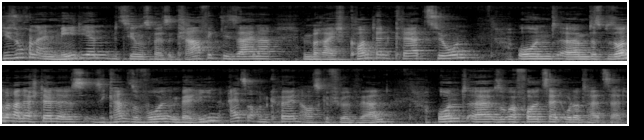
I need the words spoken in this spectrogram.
Die suchen einen Medien- bzw. Grafikdesigner im Bereich Content-Kreation und ähm, das Besondere an der Stelle ist, sie kann sowohl in Berlin als auch in Köln ausgeführt werden und äh, sogar Vollzeit oder Teilzeit.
